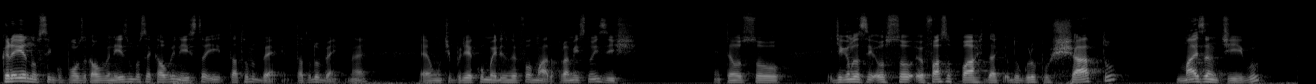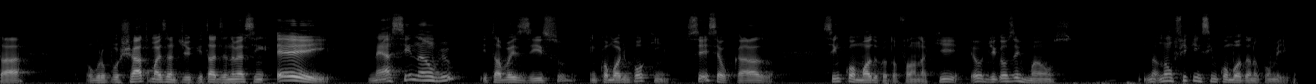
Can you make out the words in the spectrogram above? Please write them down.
creia nos cinco pontos do calvinismo, você é calvinista e está tudo bem, tá tudo bem, né. É um tipo de ecumenismo reformado. Para mim isso não existe. Então eu sou digamos assim, eu sou, eu faço parte da, do grupo chato mais antigo, tá? O grupo chato mais antigo que está dizendo assim, ei, não é assim não, viu? E talvez isso incomode um pouquinho. Se esse é o caso, se incomoda o que eu estou falando aqui, eu digo aos irmãos, não, não fiquem se incomodando comigo.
